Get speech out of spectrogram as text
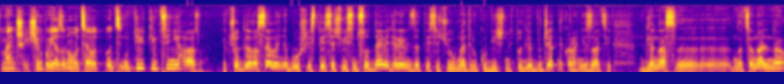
менший? З чим пов'язано оце от Ну тільки в ціні газу. Якщо для населення був 6809 гривень за тисячу метрів кубічних, то для бюджетних організацій для нас е, Національна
